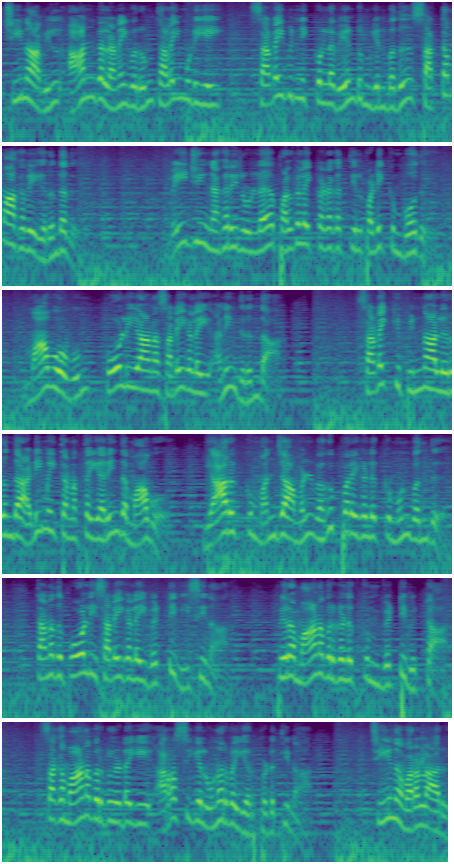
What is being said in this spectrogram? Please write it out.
சீனாவில் ஆண்கள் அனைவரும் தலைமுடியை சடை பின்னிக்கொள்ள வேண்டும் என்பது சட்டமாகவே இருந்தது. பெய்ஜிங் நகரில் உள்ள பல்கலைக்கழகத்தில் படிக்கும்போது மாவோவும் போலியான சடைகளை அணிந்திருந்தார். சடைக்கு பின்னால் இருந்த அடிமைத்தனத்தை அறிந்த மாவோ யாருக்கும் அஞ்சாமல் வகுப்பறைகளுக்கு முன் வந்து தனது போலி சடைகளை வெட்டி வீசினார். பிற மாணவர்களுக்கும் வெட்டி விட்டார். சக மாணவர்களிடையே அரசியல் உணர்வை ஏற்படுத்தினார். சீன வரலாறு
